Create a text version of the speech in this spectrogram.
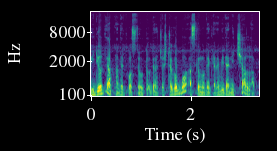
ভিডিওতে আপনাদের প্রশ্নের উত্তর দেওয়ার চেষ্টা করব। আজকের মতো এখানে বিদায় নিচ্ছি। আল্লাহ হাফেজ।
